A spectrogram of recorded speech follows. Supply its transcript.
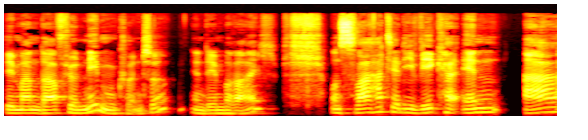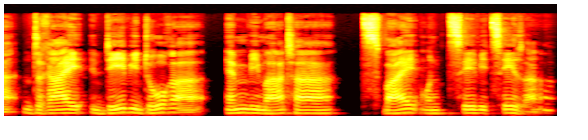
den man dafür nehmen könnte in dem Bereich. Und zwar hat ja die WKN A3D wie Dora, M wie Martha, 2 und C wie Cäsar.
